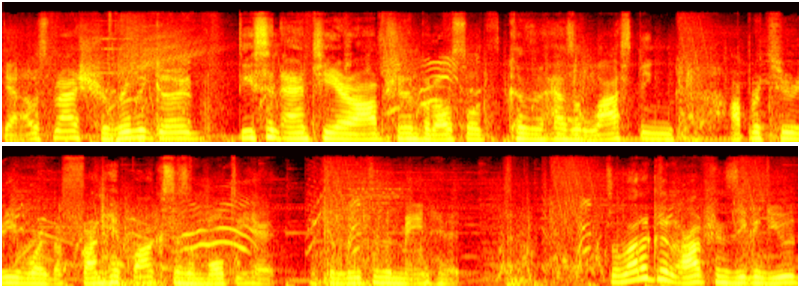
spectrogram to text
Yeah, up smash really good, decent anti-air option, but also because it has a lasting opportunity where the front hitbox is a multi-hit. It can lead to the main hit. There's a lot of good options you can use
